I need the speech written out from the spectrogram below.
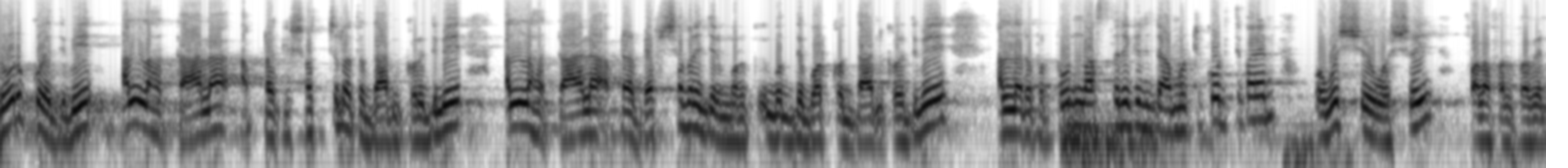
দূর করে দিবে, আল্লাহ তালা আপনাকে সচ্ছলতা দান করে দিবে, আল্লাহ তালা আপনার ব্যবসা বাণিজ্যের মধ্যে বরকত দান করে দিবে, আল্লাহর উপর পূর্ণ আস্থা রেখে যদি আমলটি করতে পারেন, অবশ্যই অবশ্যই ফলাফল পাবেন।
